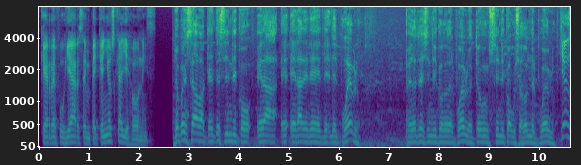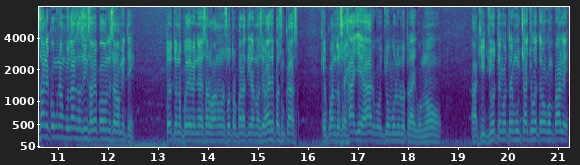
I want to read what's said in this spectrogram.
que refugiarse en pequeños callejones. Yo pensaba que este síndico era, era del pueblo. Pero este síndico no es del pueblo, este es un síndico abusador del pueblo. ¿Quién sale con una mudanza sin saber para dónde se va a meter? Entonces tú no puedes venir a desalojarnos nosotros para tirarnos y váyanse para su casa. Que cuando se halle algo, yo vuelvo y lo traigo. No. Aquí yo tengo tres muchachos que tengo que comprarle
